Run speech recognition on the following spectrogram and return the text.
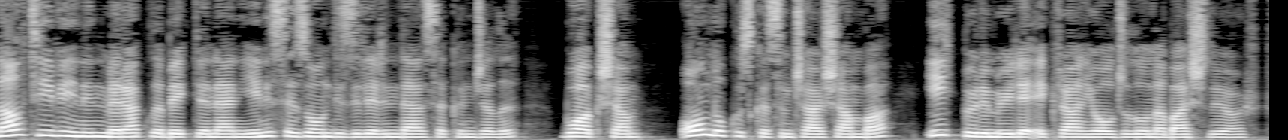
Now TV'nin merakla beklenen yeni sezon dizilerinden Sakıncalı, bu akşam, 19 Kasım Çarşamba, ilk bölümüyle ekran yolculuğuna başlıyor.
